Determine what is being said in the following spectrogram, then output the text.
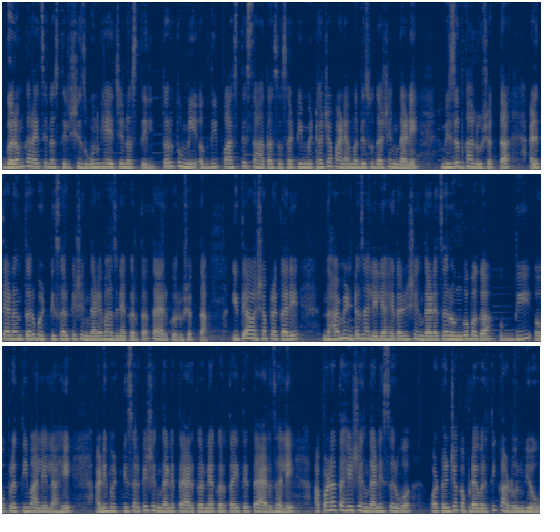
गरम करायचे नसतील शिजवून घ्यायचे नसतील तर तुम्ही अगदी पाच ते सहा तासासाठी मिठाच्या पाण्यामध्ये सुद्धा शेंगदाणे भिजत घालू शकता आणि त्यानंतर भट्टीसारखे शेंगदाणे भाजण्याकरता तयार करू शकता. इथे अशा प्रकारे दहा मिनटं झालेली आहेत आणि शेंगदाण्याचा रंग बघा अगदी अप्रतिम आलेला आहे आणि भट्टीसारखे शेंगदाणे तयार करण्याकरता इथे तयार झाले. आपण आता हे शेंगदाणे सर्व कॉटनच्या कपड्यावरती काढून घेऊ.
